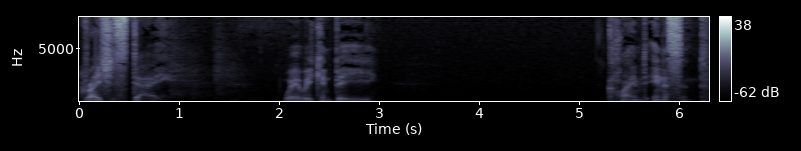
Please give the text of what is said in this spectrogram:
gracious day where we can be claimed innocent.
